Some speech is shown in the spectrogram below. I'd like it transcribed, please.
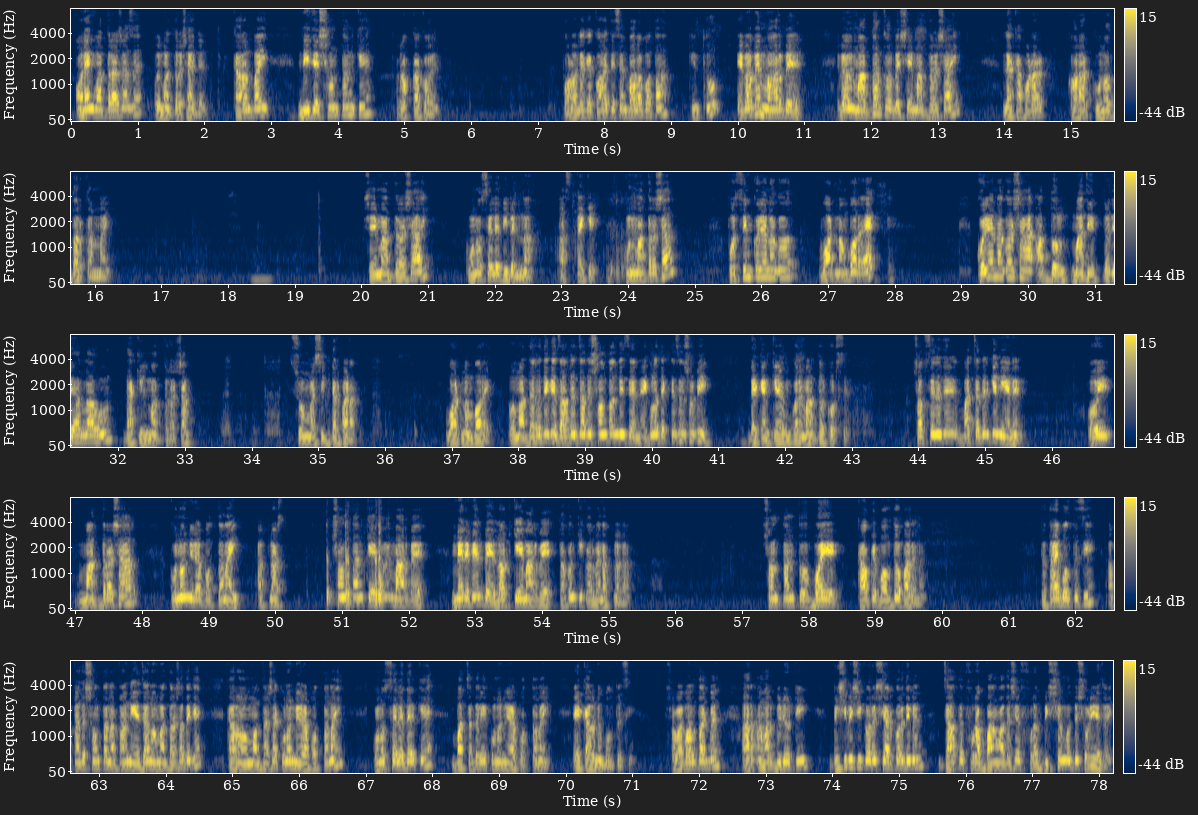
অনেক মাদ্রাসা আছে, ওই মাদ্রাসায় দেন। কারণ ভাই, নিজের সন্তানকে রক্ষা করেন। পড়ালেখা করাইতেছেন ভালো কথা, কিন্তু এভাবে মারবে, এভাবে মারধর করবে সেই মাদ্রাসায় লেখাপড়ার করার কোনো দরকার নাই। সেই মাদ্রাসায় কোনো ছেলে দিবেন না। আজ থেকে। কোন মাদ্রাসা? পশ্চিম কোরিয়ানগর ওয়ার্ড নম্বর এক। কোরিয়ানগর শাহ আব্দুল মাজিদ রদিয়াল্লাহুন দাকিল মাদ্রাসা। সোম্মা শিকদার পাড়া ওয়ার্ড নম্বর এক। ওই মাদ্রাসা থেকে যাদের যাদের সন্তান দিয়েছেন, এগুলো দেখতেছেন সবই দেখেন কীরকম করে মারধর করছে। সব ছেলেদের, বাচ্চাদেরকে নিয়ে নেন। ওই মাদ্রাসার কোনো নিরাপত্তা নাই। আপনার সন্তানকে এভাবে মারবে, মেরে ফেলবে লটকে মারবে, তখন কি করবেন আপনারা? সন্তান তো বয়ে কাউকে বলতেও পারে না। তো তাই বলতেছি, আপনাদের সন্তান আপনারা নিয়ে যান ওই মাদ্রাসা থেকে, কারণ ওই মাদ্রাসায় কোনো নিরাপত্তা নাই, কোনো ছেলেদেরকে, বাচ্চাদেরকে কোনো নিরাপত্তা নাই, এই কারণে বলতেছি। সবাই ভালো থাকবেন, আর আমার ভিডিওটি বেশি বেশি করে শেয়ার করে দিবেন, যাতে পুরা বাংলাদেশে, পুরা বিশ্বের মধ্যে সরিয়ে যায়।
